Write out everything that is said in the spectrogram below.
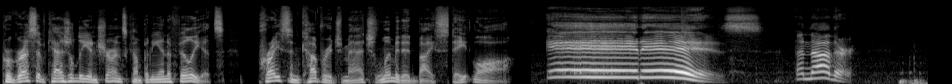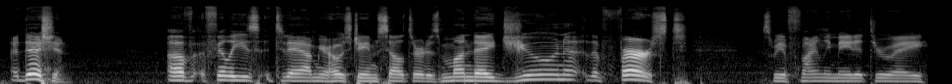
Progressive Casualty Insurance Company and Affiliates. Price and coverage match limited by state law. It is another edition of Phillies Today. I'm your host, James Seltzer. It is Monday, June the 1st. So we have finally made it through a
